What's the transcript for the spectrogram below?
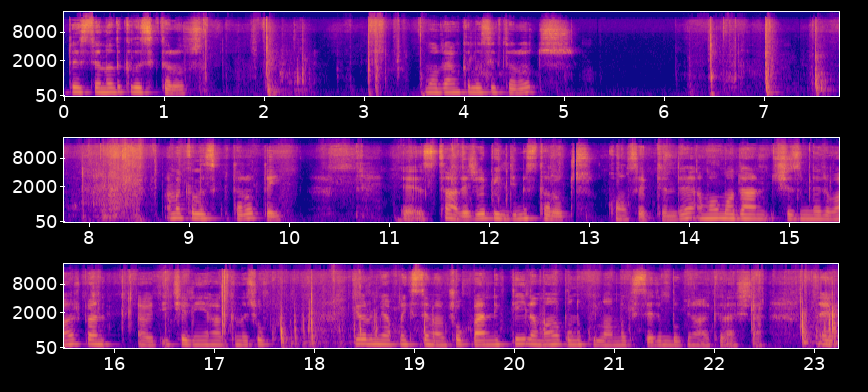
Bu desteğin adı Klasik Tarot. Modern Klasik Tarot. Ama klasik bir tarot değil. Ee, sadece bildiğimiz tarot konseptinde ama modern çizimleri var. Ben evet içeriği hakkında çok yorum yapmak istemem. Çok benlik değil ama bunu kullanmak istedim bugün arkadaşlar. Evet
